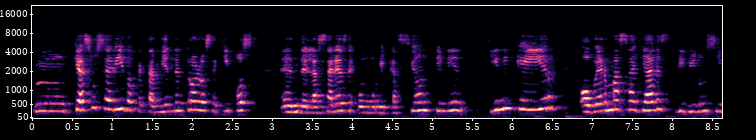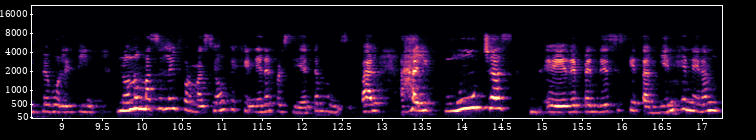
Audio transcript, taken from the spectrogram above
Mm, ¿Qué ha sucedido? Que también dentro de los equipos de las áreas de comunicación tienen, tienen que ir o ver más allá de escribir un simple boletín. No nomás es la información que genera el presidente municipal, hay muchas eh, dependencias que también generan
